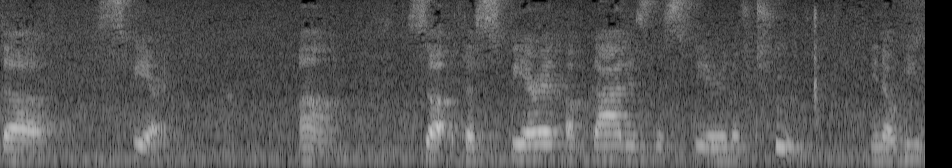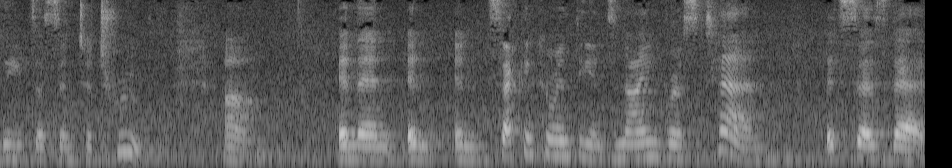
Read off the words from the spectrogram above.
the spirit. Um, so the spirit of God is the spirit of truth. You know, He leads us into truth. Um, and then in, in 2 Corinthians 9, verse 10, it says that,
